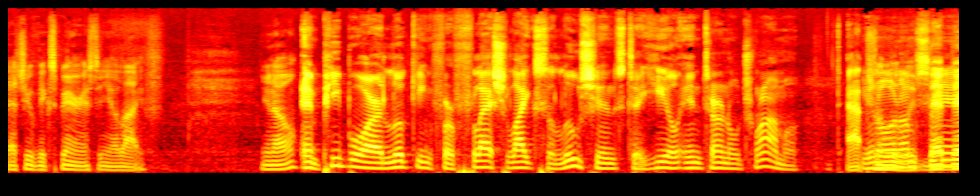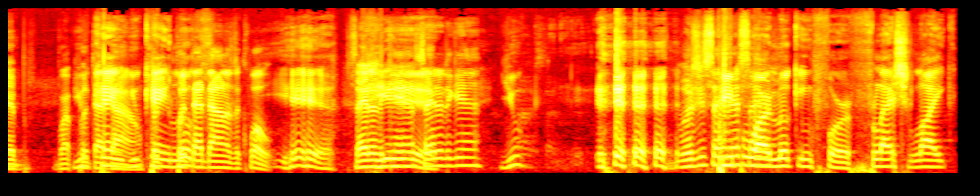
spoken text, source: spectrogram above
that you've experienced in your life. You know, And people are looking for flesh-like solutions to heal internal trauma. Absolutely. You know what I'm saying? That, that, put You that can't- down. you Put- can't put, look that down as a quote. Yeah. Say that again. Say that again. You What you say? people are looking for flesh-like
